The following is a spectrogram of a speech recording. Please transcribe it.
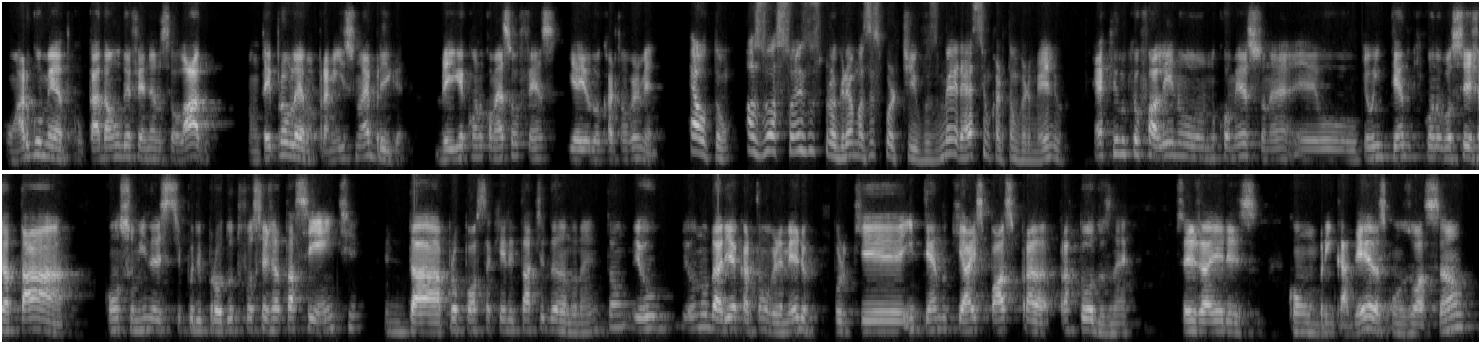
com argumento, com cada um defendendo o seu lado, não tem problema. Para mim isso não é briga. Briga é quando começa a ofensa e aí eu dou cartão vermelho. Elton, as doações dos programas esportivos merecem um cartão vermelho? É aquilo que eu falei no, no começo, né? Eu, eu entendo que quando você já está consumindo esse tipo de produto, você já está ciente da proposta que ele está te dando, né? Então eu, eu não daria cartão vermelho porque entendo que há espaço para todos, né? Seja eles com brincadeiras, com zoação,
